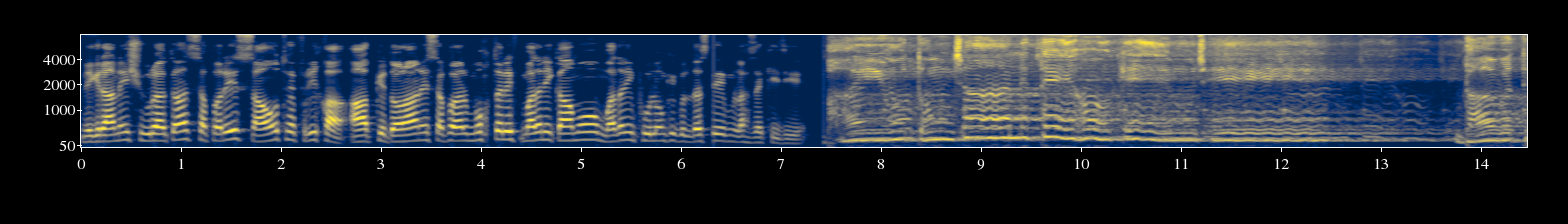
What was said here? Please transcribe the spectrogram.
نگران شورا کا سفر ساؤتھ افریقہ۔ آپ کے دوران سفر مختلف مدنی کاموں، مدنی پھولوں کے گلدستے ملاحظہ کیجیے بھائیوں، تم جانتے ہو کہ مجھے دعوت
